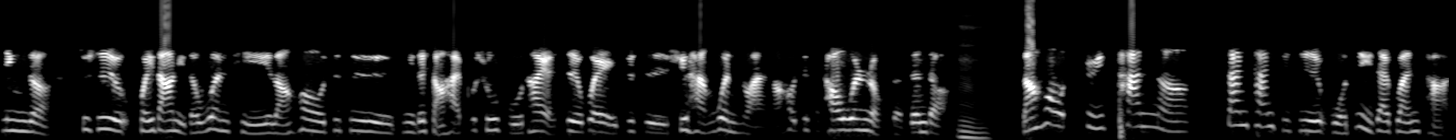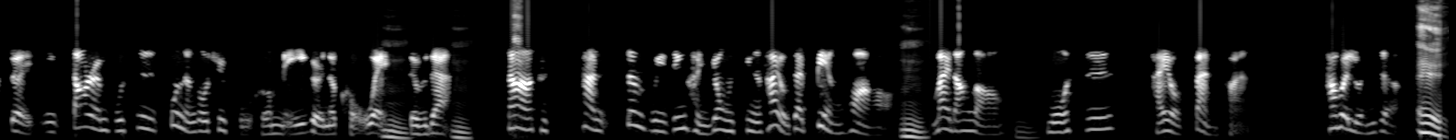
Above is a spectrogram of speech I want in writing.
心的，就是回答你的问题，然后就是你的小孩不舒服，他也是会就是嘘寒问暖，然后就是超温柔的，真的。嗯然后至于餐呢，三餐其实我自己在观察，对你当然不是不能够去符合每一个人的口味，嗯对不对？嗯那可看政府已经很用心了，它有在变化哦。嗯麦当劳、嗯，摩斯还有饭团，它会轮着。哎，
